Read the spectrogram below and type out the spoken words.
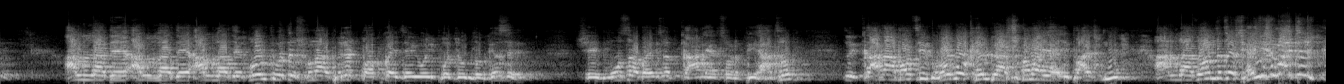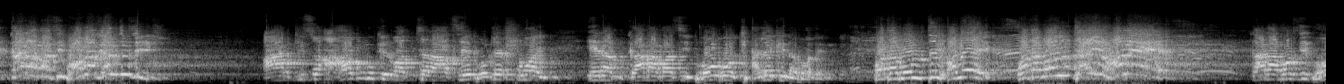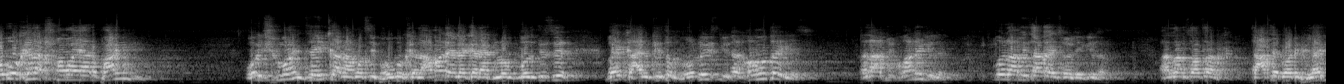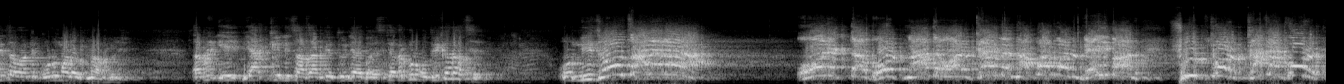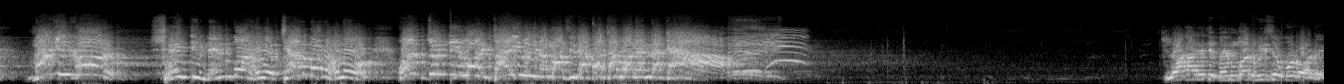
আল্লাহ দে আল্লাহ দে আল্লাহ দে। বলতে বলতে সোনার যাই ওই পর্যন্ত গেছে। সেই মোসা বাইসব কান একশো তুই কানামাছি ভোগও খেলবে আর সময় এই পাসনি আল্লাহ জানতে সেই সময় তুই কানামাছি ভোগও খেলতেছিস? আর কিছু আহম্মুখের বাচ্চারা আছে, ভোটের সময় এরাম কানামাছি ভোগ খেলে কিনা বলেন। কথা বলতেই হবে, কথা বলতেই হবে। কানামাছি ভোগ খেলার সময় আর পাইনি ওই সময় যেই কানামাছি ভোগ খেলা, আমার এলাকার এক লোক বলতেছে, ভাই, কালকে তো ভোট হয়েছে কিনা ক্ষমতায় গেছে। তাহলে আপনি কনে গেলেন? বলে, আমি জায়গায় চলে গেলাম। আল্লাহ চাচার তাতে বাড়ি ফেলাই দিতে মানে গরু মানুষ না হলে তারপরে এই ব্যাগ কেলি চাচারকে দুনিয়ায় বাঁচি থাকার কোনো অধিকার আছে? ও নিজেও জানে না। ওর একটা ভোট না দেওয়ার কারণে নাপারমান বেইমান সুদকর টাকাকর মাগিকর সেইটি মেম্বার হলো চেয়ারম্যান হলো, ওর জন্য ওই তাই ওই নামাজিরা কথা বলেন না কেন? লটারিতে মেম্বার হয়েছে ওর ওয়ার্ডে।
